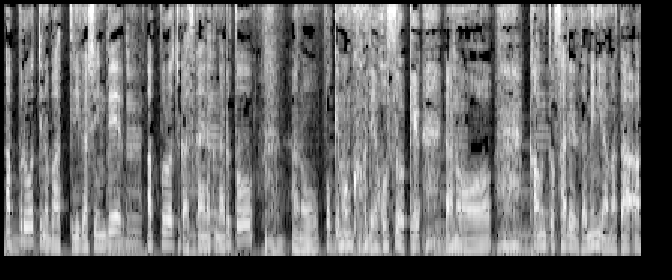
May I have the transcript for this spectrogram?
アップルウォッチのバッテリーが死んで、アップルウォッチが使えなくなると、あの、ポケモン GO で歩数をけ、あのーカウントされるためにはまたあ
